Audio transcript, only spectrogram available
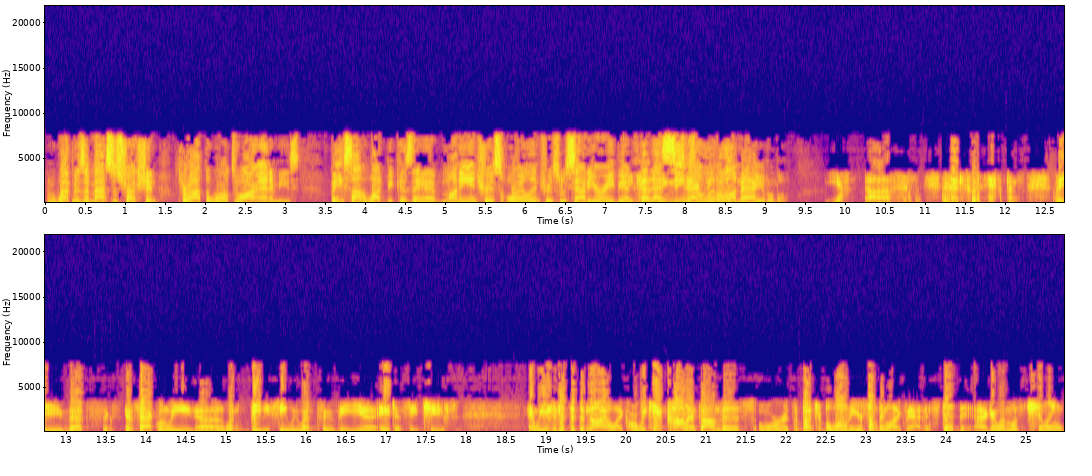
weapons of mass destruction throughout the world to our enemies based on what? Because they have money interests, oil interests with Saudi Arabia? Because that it seems a little goes back- unbelievable. Yeah, uh, that's what happens. The that's in fact when we uh, when BBC we went to the uh, agency chiefs, and we usually get the denial like, or we can't comment on this, or it's a bunch of baloney, or something like that. Instead, I got one of the most chilling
